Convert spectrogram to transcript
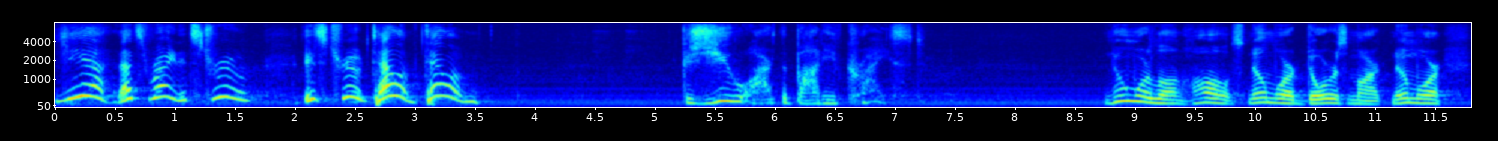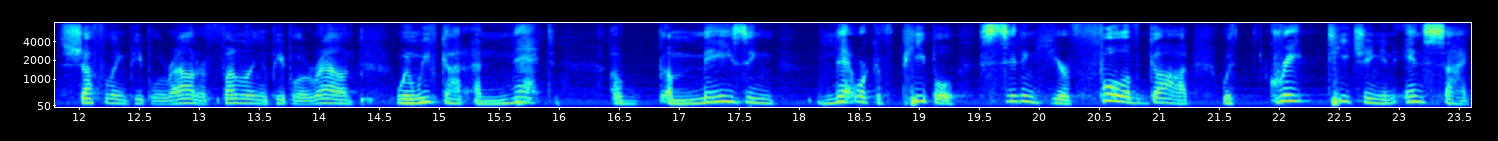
Yeah, that's right. It's true. It's true. Tell him, tell him. Because you are the body of Christ. No more long halls, no more doors marked, no more shuffling people around or funneling people around when we've got a net, an amazing network of people sitting here full of God with great teaching and insight,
